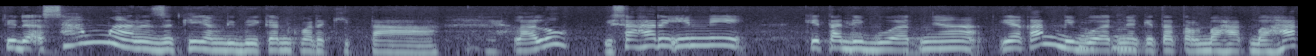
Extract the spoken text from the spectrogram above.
tidak sama rezeki yang diberikan kepada kita. Iya. Lalu bisa hari ini kita dibuatnya ya kan dibuatnya kita terbahak-bahak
